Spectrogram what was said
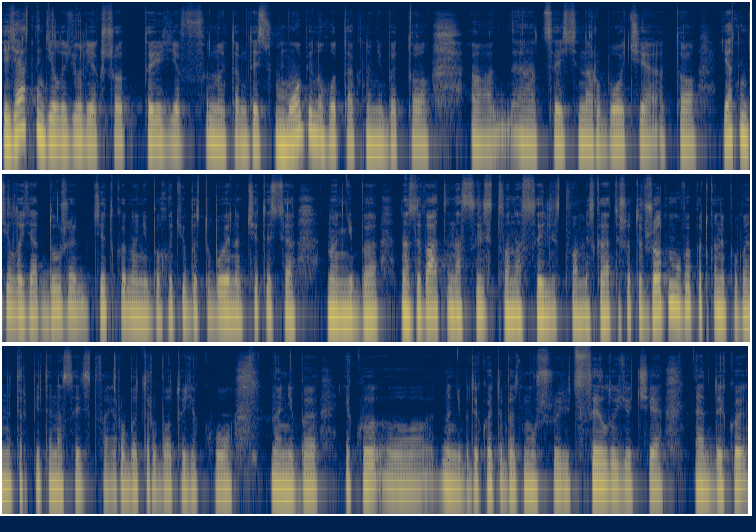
І ясне діло, Юлі, якщо ти є в ну там десь в мобінгу, так ну ніби то це на роботі, то ясне діло, я дуже чітко ну ніби хотів би з тобою навчитися, ну ніби називати насильство насильством і сказати, що ти в жодному випадку не повинен терпіти насильства і робити роботу, яку ну ніби яку ну ніби до якої тебе змушують силою, чи е, до якої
